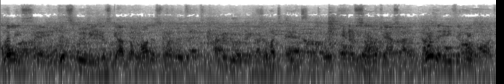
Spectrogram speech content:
Say, this movie has got the hottest women, so much ass. and there's so much ass. More than anything we've watched,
